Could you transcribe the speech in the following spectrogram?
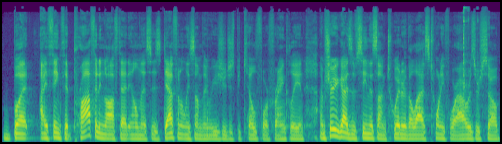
but I think that profiting off that illness is definitely something you should just be killed for, frankly. And I'm sure you guys have seen this on Twitter the last 24 hours or so.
